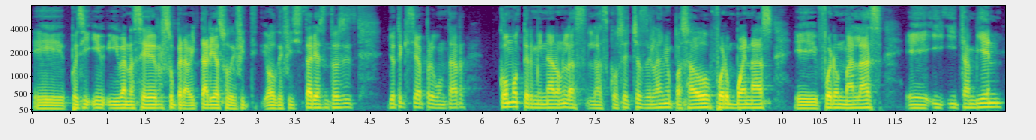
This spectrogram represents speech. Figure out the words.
eh, pues iban a ser superavitarias o deficitarias. Entonces, yo te quisiera preguntar, cómo terminaron las, las cosechas del año pasado, fueron buenas, eh, fueron malas, eh, y, también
